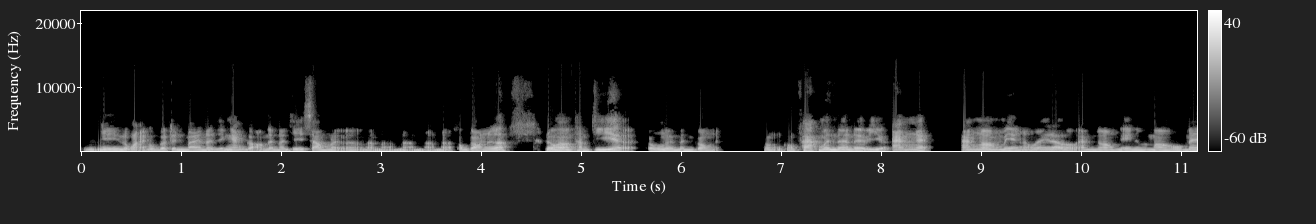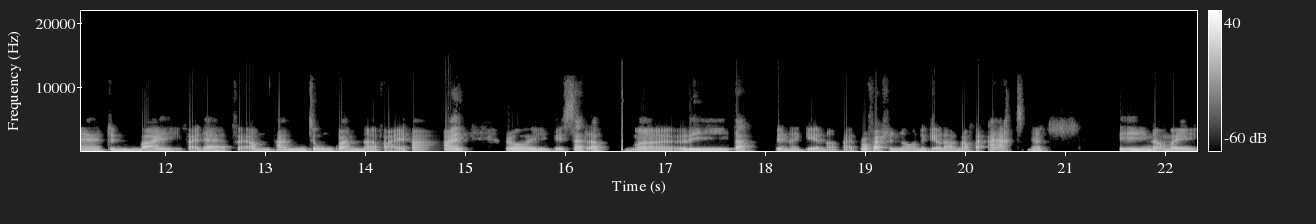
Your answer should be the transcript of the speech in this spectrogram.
như lúc nãy không có trình bày nó chỉ ngắn gọn thì nó chỉ xong rồi nó, nó, nó, nó, nó không còn nữa. Đúng không? Thậm chí á, con người mình còn còn, còn phát minh ra nữa. Ví dụ ăn á ăn ngon miệng không ấy đâu. Ăn ngon miệng màu mè trình bày phải đẹp phải âm thanh xung quanh phải hay. Rồi cái setup uh, ly tách cái này kia nó phải professional này kiểu là nó phải art nữa. Thì nó mới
